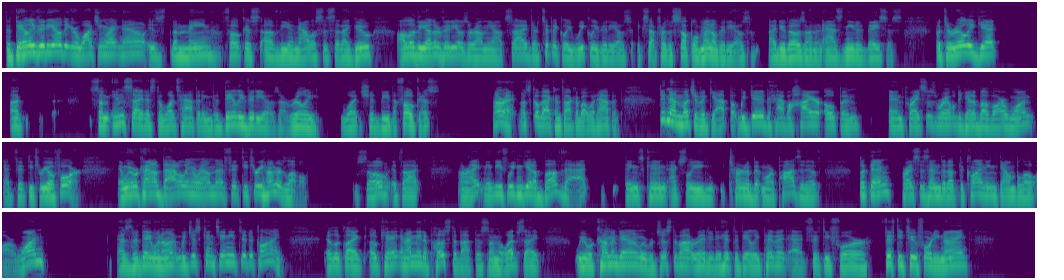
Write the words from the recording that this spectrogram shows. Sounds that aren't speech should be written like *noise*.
The daily video that you're watching right now is the main focus of the analysis that I do. All of the other videos around the outside, they're typically weekly videos, except for the supplemental videos. I do those on an as needed basis. But to really get a, some insight as to what's happening. The daily videos are really what should be the focus. All right, let's go back and talk about what happened. Didn't have much of a gap, but we did have a higher open and prices were able to get above R1 at 5304. And we were kind of battling around that 5300 level. So I thought, all right, maybe if we can get above that, things can actually turn a bit more positive. But then prices ended up declining down below R1. As the day went on, we just continued to decline. It looked like, okay, and I made a post about this on the website. We were coming down, we were just about ready to hit the daily pivot at 54, 52.49.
